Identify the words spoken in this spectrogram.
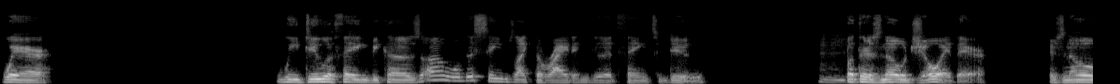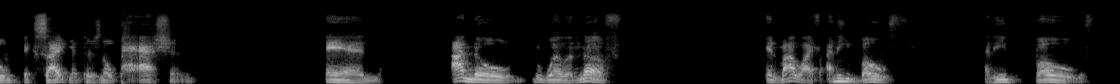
where we do a thing because, oh, well, this seems like the right and good thing to do. Mm-hmm. But there's no joy there. There's no excitement. There's no passion. And I know well enough in my life, I need both. I need both.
